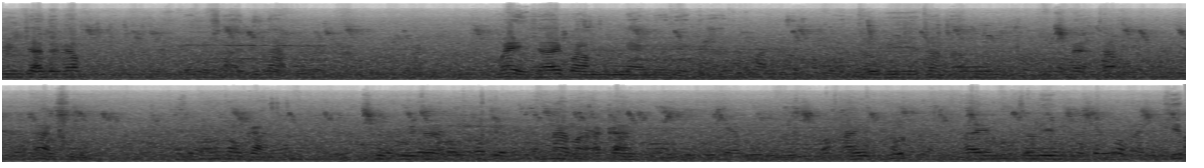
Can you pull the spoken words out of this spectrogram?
ยืนยันนะครับสายพินาศไม่ใช้ความรุนแรงโดยเด็ดขาดเรามีท่านอาบุญ แม่ท่านท่านสี่จะต้องต้องการพูดคุยกันหน้ามาหากันไทยพุทธไทยมุสลิมคิด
